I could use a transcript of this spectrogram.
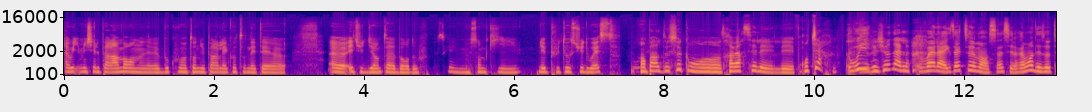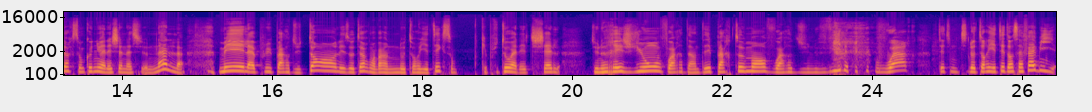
Ah oui, Michel Paramore, on en avait beaucoup entendu parler quand on était euh, euh, étudiante à Bordeaux. Parce qu'il me semble qu'il est plutôt sud-ouest. On parle de ceux qui ont traversé les, les frontières Oui. régionales. Voilà, exactement. Ça, c'est vraiment des auteurs qui sont connus à l'échelle nationale. Mais la plupart du temps, les auteurs vont avoir une notoriété qui, sont, qui est plutôt à l'échelle d'une région, voire d'un département, voire d'une ville, voire peut-être une petite notoriété dans sa famille.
